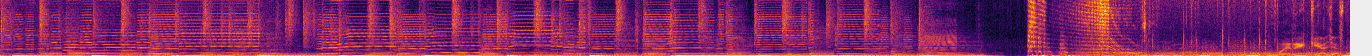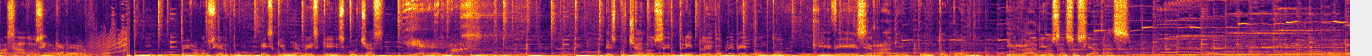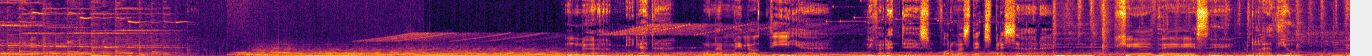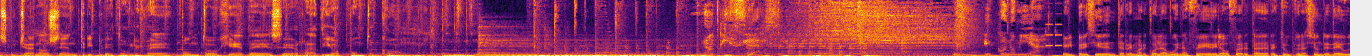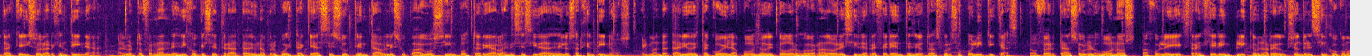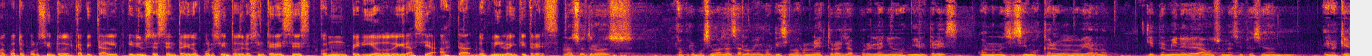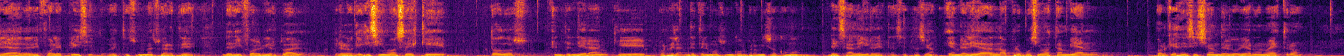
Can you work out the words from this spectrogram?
Que hayas pasado sin querer. Pero lo cierto es que una vez que escuchas, quieres más. Escúchanos en www.gdsradio.com y radios asociadas. Expresar. GDS Radio. Escúchanos en www.gdsradio.com. Noticias. Economía. El presidente remarcó la buena fe de la oferta de reestructuración de deuda que hizo la Argentina. Alberto Fernández dijo que se trata de una propuesta que hace sustentable su pago sin postergar las necesidades de los argentinos. El mandatario destacó el apoyo de todos los gobernadores y de referentes de otras fuerzas políticas. La oferta sobre los bonos bajo ley extranjera implica una reducción del 5,4% del capital y de un 62% de los intereses con un periodo de gracia hasta 2023. Nosotros nos propusimos hacer lo mismo que hicimos con Néstor allá por el año 2003, cuando nos hicimos cargo del gobierno, que también heredamos una situación en aquella de default explícito, esto es una suerte de default virtual, pero lo que quisimos es que todos entendieran que por delante tenemos un compromiso común de salir de esta situación. En realidad nos propusimos también, porque es decisión del gobierno nuestro,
